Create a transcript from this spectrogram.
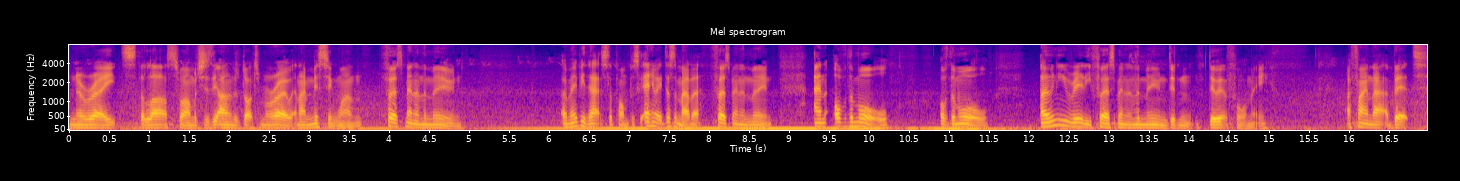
narrates the last one, which is The Island of Dr. Moreau, and I'm missing one. First Men on the Moon. Oh, maybe that's the pompous. Anyway, it doesn't matter. First Men in the Moon. And of them all, of them all, only really First Men in the Moon didn't do it for me. I find that a bit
